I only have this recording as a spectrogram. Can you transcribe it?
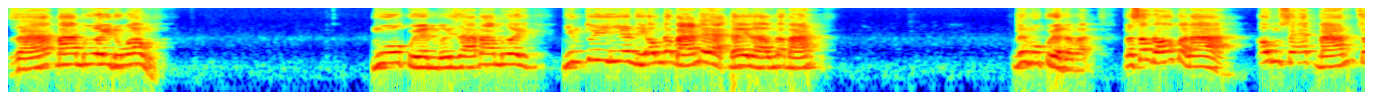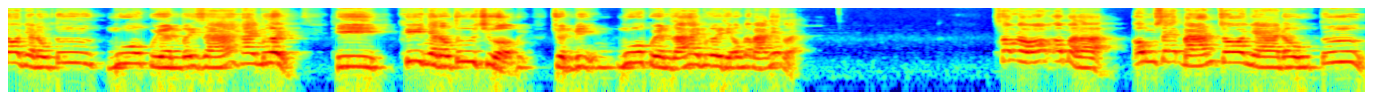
Giá 30 đúng không? Mua quyền với giá 30 nhưng tuy nhiên thì ông đã bán đây ạ đây là ông đã bán. Đây mua quyền rồi bạn. Và sau đó ông bảo là ông sẽ bán cho nhà đầu tư mua quyền với giá 20 thì khi nhà đầu tư chữa chuẩn bị mua quyền giá 20 thì ông đã bán hết rồi sau đó ông bảo là ông sẽ bán cho nhà đầu tư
